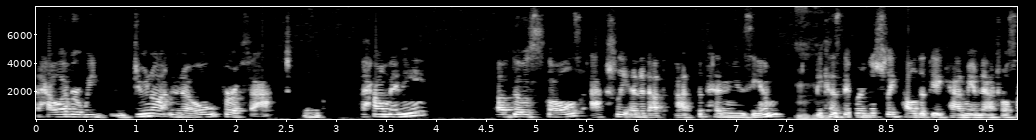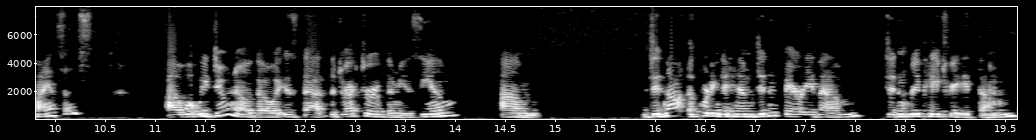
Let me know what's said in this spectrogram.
however, we do not know for a fact how many of those skulls actually ended up at the Penn Museum mm-hmm. because they were initially held at the Academy of Natural Sciences. Uh, what we do know, though, is that the director of the museum um, did not, according to him, didn't bury them, didn't repatriate them,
